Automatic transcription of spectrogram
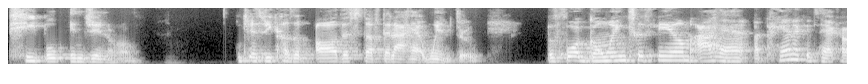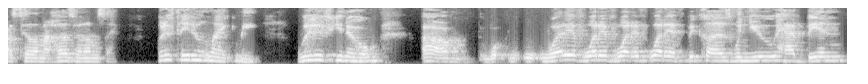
people in general just because of all the stuff that I had went through. Before going to film, I had a panic attack. I was telling my husband, I was like, what if they don't like me? What if, you know, um, what if, what if, what if, what if? Because when you have been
